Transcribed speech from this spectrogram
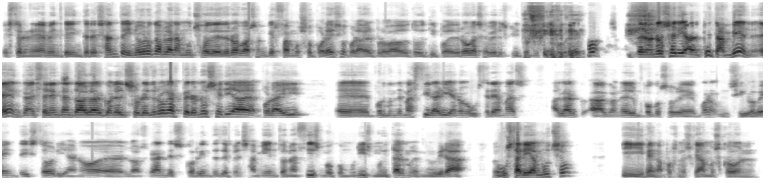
extraordinariamente interesante y no creo que hablara mucho de drogas, aunque es famoso por eso, por haber probado todo tipo de drogas, haber escrito mucho sobre eso, pero no sería, que también, ¿eh? estaría encantado de hablar con él sobre drogas, pero no sería por ahí eh, por donde más tiraría, ¿no? Me gustaría más hablar ah, con él un poco sobre, bueno, el siglo XX, historia, ¿no? Eh, las grandes corrientes de pensamiento, nazismo, comunismo y tal, me, hubiera, me gustaría mucho y venga, pues nos quedamos con,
